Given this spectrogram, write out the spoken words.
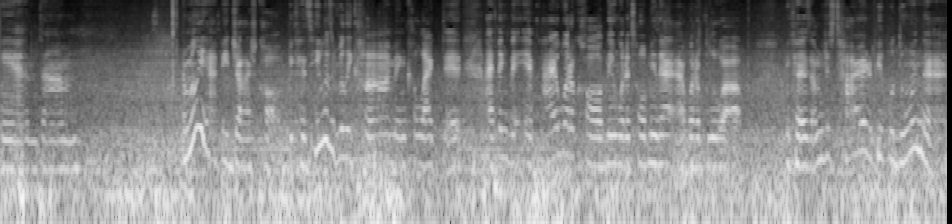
And um, I'm really happy Josh called because he was really calm and collected. I think that if I would have called and they would have told me that, I would have blew up because I'm just tired of people doing that.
